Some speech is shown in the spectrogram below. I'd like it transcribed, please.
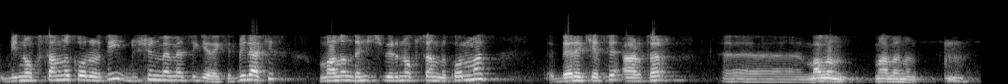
bir noksanlık olur diye düşünmemesi gerekir. Bilakis malında hiçbir noksanlık olmaz, bereketi artar malın malının.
